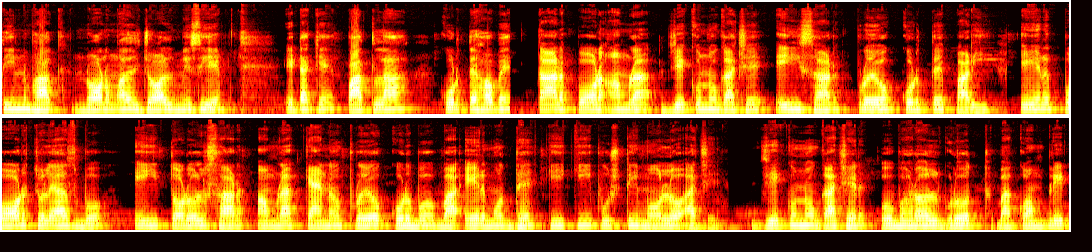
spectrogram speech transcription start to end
তিন ভাগ নর্মাল জল মিশিয়ে এটাকে পাতলা করতে হবে। তারপর আমরা যে কোনো গাছে এই সার প্রয়োগ করতে পারি। এরপর চলে আসব, এই তরল সার আমরা কেন প্রয়োগ করব বা এর মধ্যে কি কি পুষ্টি মৌল আছে? যে কোনো গাছের ওভারঅল গ্রোথ বা কমপ্লিট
